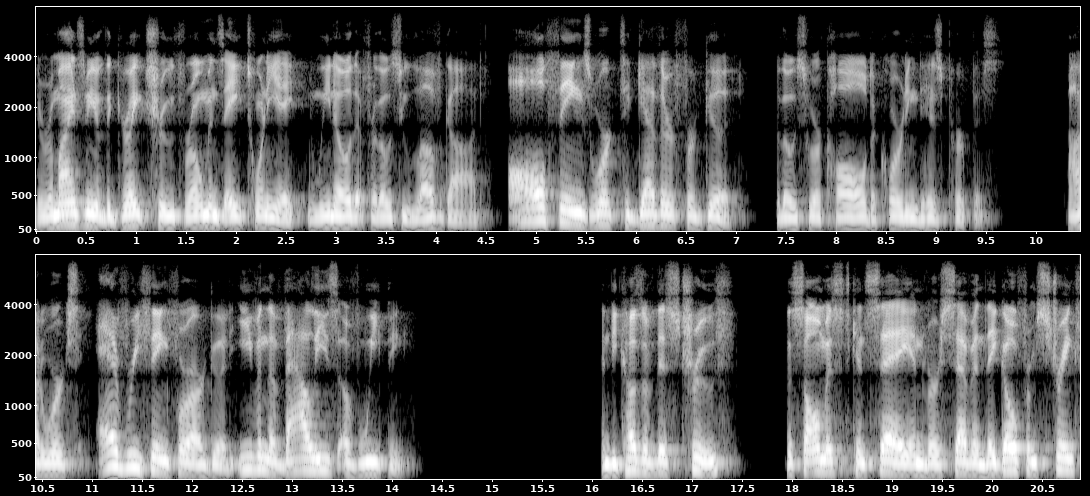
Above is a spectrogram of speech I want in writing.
It reminds me of the great truth Romans 8:28, and we know that for those who love God, all things work together for good for those who are called according to his purpose. God works everything for our good, even the valleys of weeping. And because of this truth, the psalmist can say in verse 7 they go from strength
